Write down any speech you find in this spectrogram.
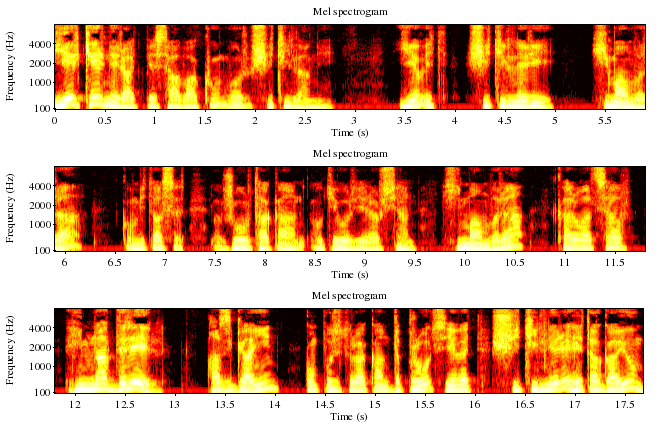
երկերն էր այդպես հավաքում, որ շիթիլ անի։ Եվ այդ շիթիլների հիման վրա կոմիտասը ժողովրդական հոգևոր երաժշտության հիման վրա կարողացավ հիմնադրել ազգային կոմպոզիտորական դպրոց եւ այդ շիթիլները հետագայում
